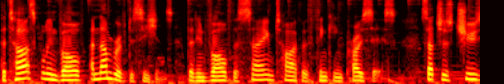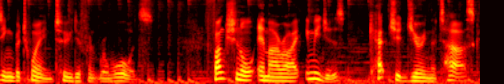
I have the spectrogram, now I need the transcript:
The task will involve a number of decisions that involve the same type of thinking process, such as choosing between two different rewards. Functional MRI images captured during the task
